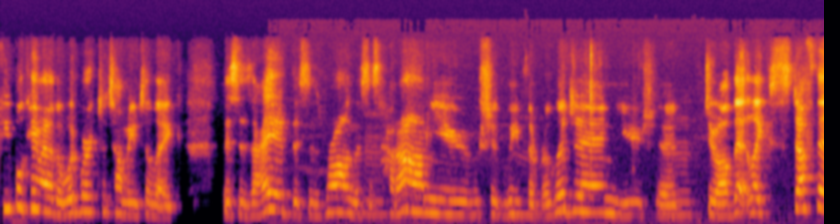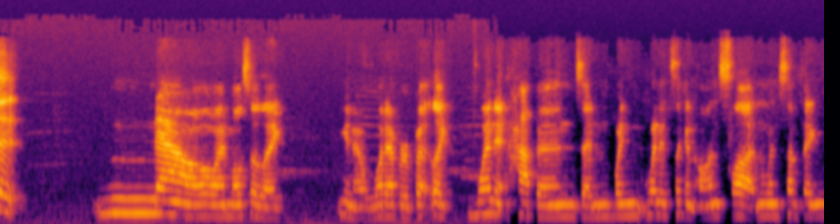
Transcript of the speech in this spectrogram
People came out of the woodwork to tell me to like this is aib, this is wrong, this is Mm. haram, you should leave the religion, you should Mm. do all that like stuff that now I'm also like you know whatever but like when it happens and when when it's like an onslaught and when something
